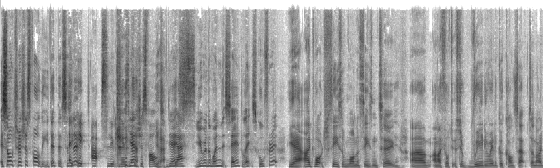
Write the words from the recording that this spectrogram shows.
It's all Tricia's fault that you did this, isn't it? It, it absolutely is Yeah. Tricia's fault. Yeah. yes. yes. You were the one that said, let's go for it. Yeah, I'd watched season one and season two, um, and I thought it was a really, really good concept. And I,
